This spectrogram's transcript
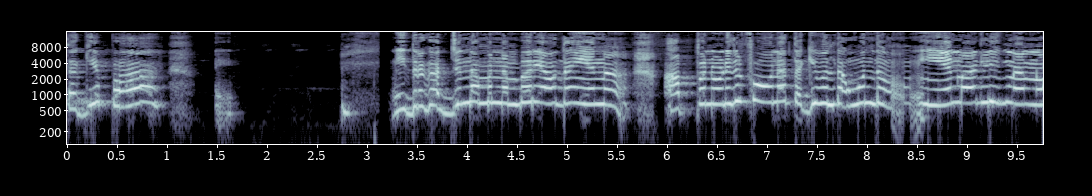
ತೆಗಿಯಪ್ಪ ಇದ್ರಾಗ ಅಜ್ಜನ ಅಮ್ಮನ ನಂಬರ್ ಯಾವ್ದ ಏನು ಅಪ್ಪ ನೋಡಿದ್ರೆ ಫೋನ ತೆಗಿವಲ್ದ ಅವಂದು ಏನ್ ಮಾಡ್ಲಿ ಈಗ ನಾನು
